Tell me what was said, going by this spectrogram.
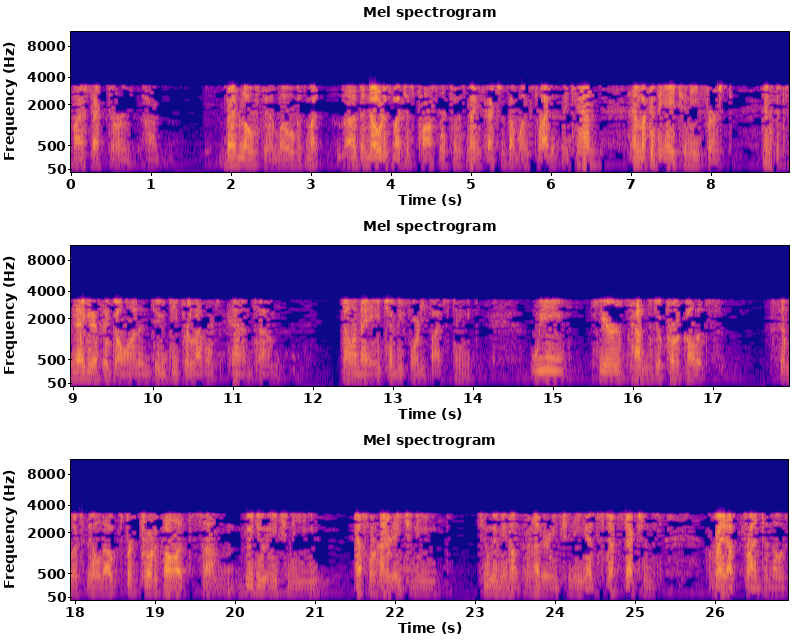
bisect or uh, bread loaf the lobe as much uh, the node as much as possible, put as many sections on one slide as they can, and look at the H and E first. And if it's negative, they go on and do deeper levels and um, LNA HMB45 staining. We here happen to do a protocol that's similar to the old Augsburg protocol. It's um, we do H&E, S100 H&E, two immunos and another H&E at step sections right up front, and those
